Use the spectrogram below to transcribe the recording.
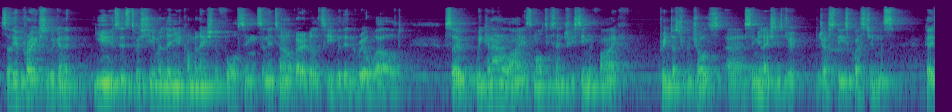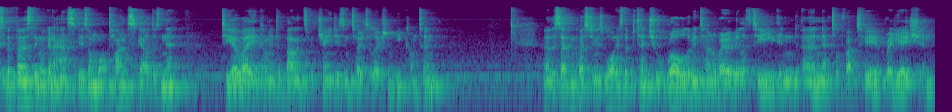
So the approach that we're going to use is to assume a linear combination of forcings and internal variability within the real world. So we can analyze multi-century CMIP 5 pre-industrial controls uh, simulations to address these questions. Okay, so the first thing we're going to ask is on what time scale does net TOA come into balance with changes in total ocean heat content? Uh, the second question is what is the potential role of internal variability in uh, net top of atmosphere radiation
